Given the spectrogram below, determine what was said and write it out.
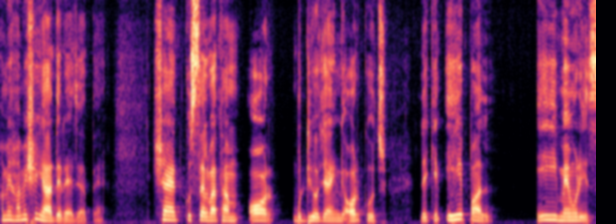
हमें हमेशा यादें रह जाते हैं। शायद कुछ साल बाद हम और बुढ़ी हो जाएँगे और कुछ। लेकिन यही पल, यही मेमोरीज़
